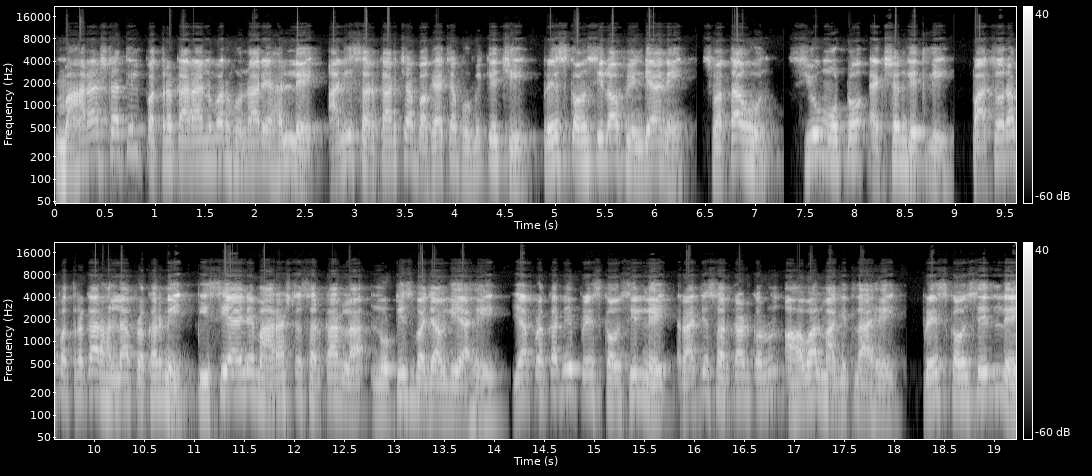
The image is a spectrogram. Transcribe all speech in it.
महाराष्ट्रातील पत्रकारांवर होणारे हल्ले आणि सरकारच्या बघ्याच्या भूमिकेची प्रेस काउन्सिल ऑफ इंडियाने स्वतःहून स्यू मोटो ऍक्शन घेतली. पाचोरा पत्रकार हल्ला प्रकरणी पीसीआयने महाराष्ट्र सरकारला नोटीस बजावली आहे. या प्रकरणी प्रेस काउन्सिलने राज्य सरकारकडून अहवाल मागितला आहे. प्रेस काउन्सिलने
